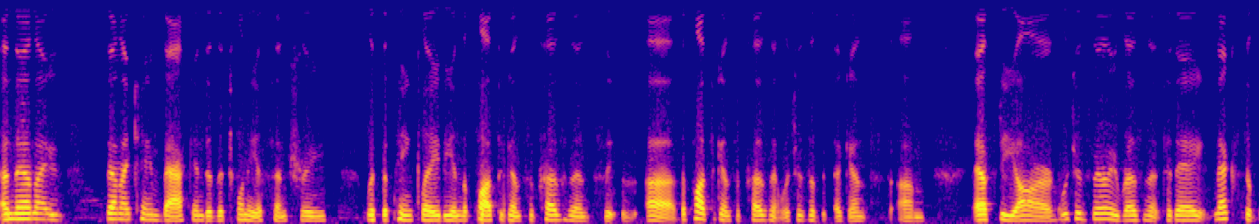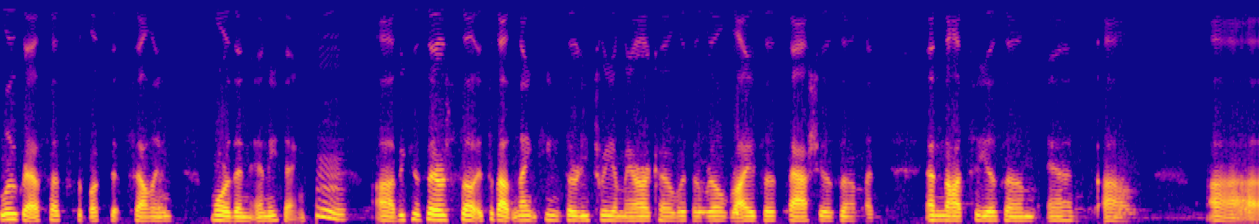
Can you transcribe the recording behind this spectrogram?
And then I, then I came back into the 20th century with the Pink Lady and the plots against the presidency, uh, the plots against the president, which is against um, FDR, which is very resonant today. Next to Bluegrass, that's the book that's selling more than anything. Hmm. Uh, because there's so it's about 1933 America with a real rise of fascism and and Nazism and um, uh,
